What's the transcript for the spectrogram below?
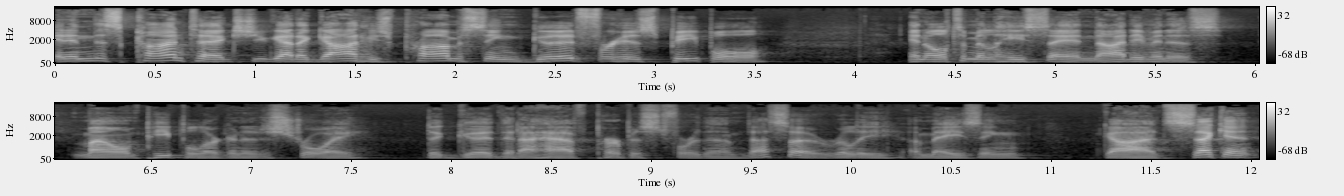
And in this context, you got a God who's promising good for his people, and ultimately he's saying, not even as my own people are going to destroy the good that I have purposed for them. That's a really amazing God. Second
